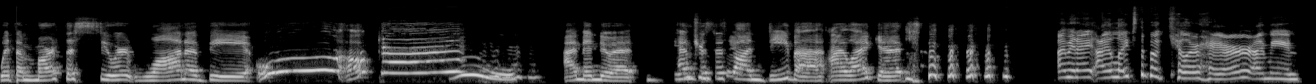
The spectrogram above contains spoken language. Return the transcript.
with a Martha Stewart wannabe. Ooh, okay. Ooh. I'm into it. Emphasis on diva. I like it. I mean, I, I liked the book Killer Hair. I mean,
